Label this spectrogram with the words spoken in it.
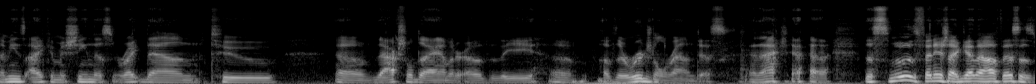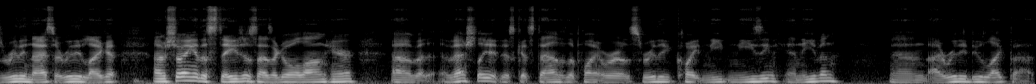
that means I can machine this right down to uh, the actual diameter of the uh, of the original round disc. And actually, the smooth finish I get off this is really nice. I really like it. I'm showing you the stages as I go along here, uh, but eventually it just gets down to the point where it's really quite neat and easy and even. And I really do like that.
